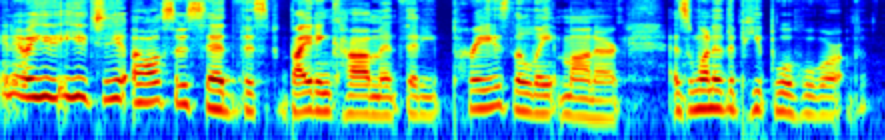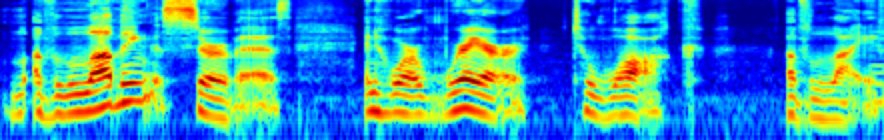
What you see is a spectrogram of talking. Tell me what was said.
you know, he, he also said this biting comment that he praised the late monarch as one of the people who are of loving service and who are rare to walk of life.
